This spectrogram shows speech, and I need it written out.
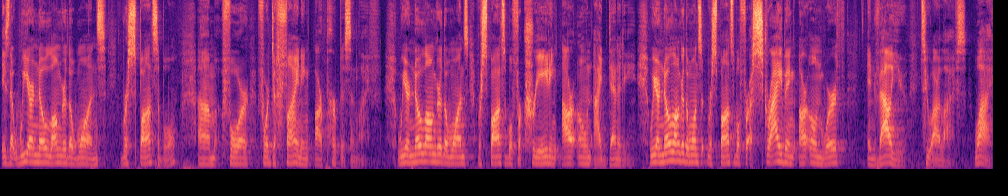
is that we are no longer the ones responsible um, for, for defining our purpose in life. We are no longer the ones responsible for creating our own identity. We are no longer the ones responsible for ascribing our own worth and value to our lives. Why?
